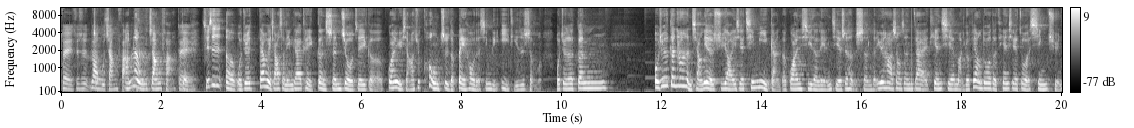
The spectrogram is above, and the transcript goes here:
对，就是乱无章法。啊乱无章法。对，其实呃，我觉得待会教授你应该可以更深究这个关于想要去控制的背后的心理议题是什么。我觉得跟。我觉得跟他很强烈的需要一些亲密感的关系的连接是很深的，因为他的上升在天蝎嘛，有非常多的天蝎座的星群。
